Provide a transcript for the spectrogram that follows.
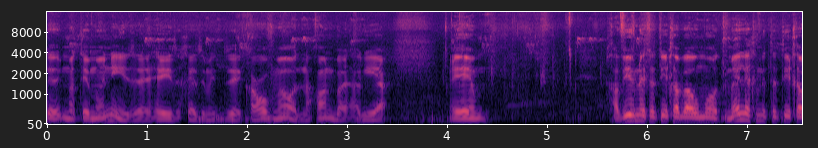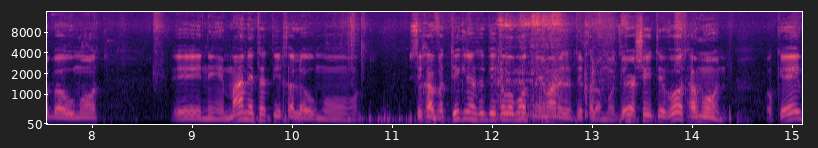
עם התימני, זה ה' וח' זה, זה קרוב מאוד, נכון? בהגייה. חביב נתתיך באומות, מלך נתתיך באומות, אה, נאמן נתתיך לאומות, סליחה, ותיק נתתיך באומות, נאמן נתתיך לאומות, זה ראשי תיבות המון, אוקיי?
